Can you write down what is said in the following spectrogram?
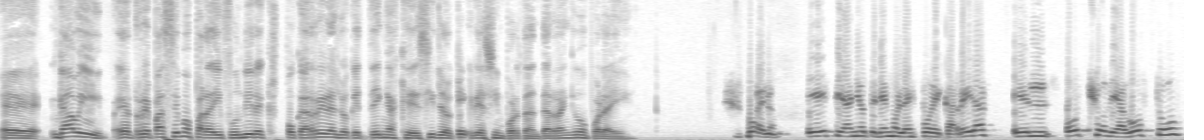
Eh, Gaby, eh, repasemos para difundir Expo Carreras lo que tengas que decir y lo que Sí. creas importante. Arranquemos por ahí. Bueno, este año tenemos la Expo de Carreras. El 8 de agosto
